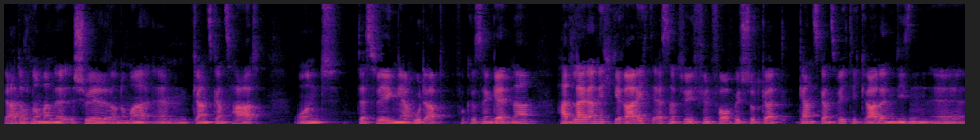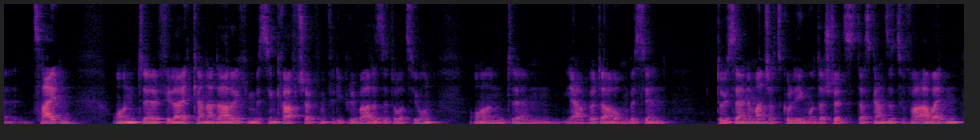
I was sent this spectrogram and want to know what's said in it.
ja, doch nochmal eine schwerere Nummer, ähm, ganz, ganz hart und deswegen ja Hut ab vor Christian Gentner. Hat leider nicht gereicht. Er ist natürlich für den VfB Stuttgart ganz, ganz wichtig, gerade in diesen äh, Zeiten. Und äh, vielleicht kann er dadurch ein bisschen Kraft schöpfen für die private Situation. Und ähm, ja, wird da auch ein bisschen durch seine Mannschaftskollegen unterstützt, das Ganze zu verarbeiten.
